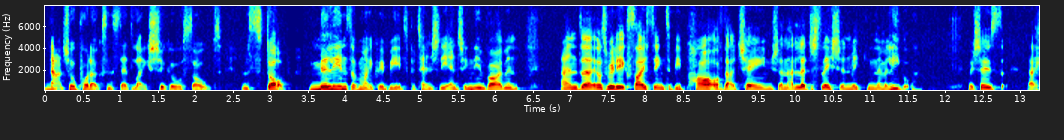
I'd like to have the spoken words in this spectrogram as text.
natural products instead, like sugar or salt, and stop millions of microbeads potentially entering the environment. And uh, it was really exciting to be part of that change and that legislation making them illegal, which shows that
